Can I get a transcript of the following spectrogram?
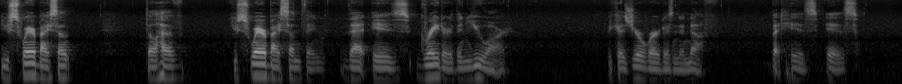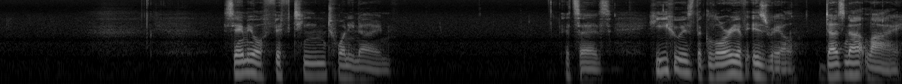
you swear by some they'll have you swear by something that is greater than you are because your word isn't enough but his is. Samuel 15:29 it says he who is the glory of Israel does not lie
